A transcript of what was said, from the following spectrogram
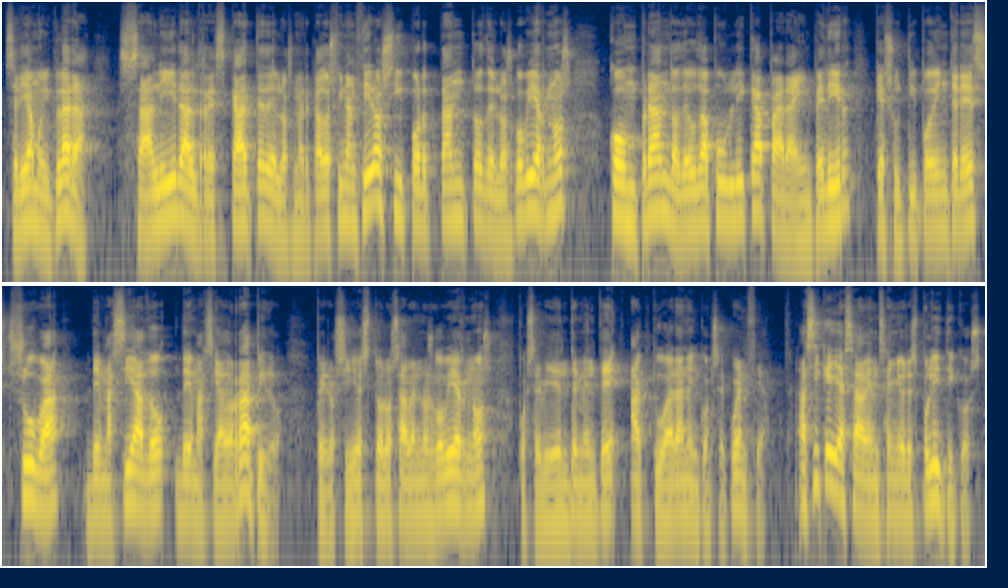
sería muy clara, salir al rescate de los mercados financieros y por tanto de los gobiernos comprando deuda pública para impedir que su tipo de interés suba demasiado, demasiado rápido. Pero si esto lo saben los gobiernos, pues evidentemente actuarán en consecuencia. Así que ya saben, señores políticos,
